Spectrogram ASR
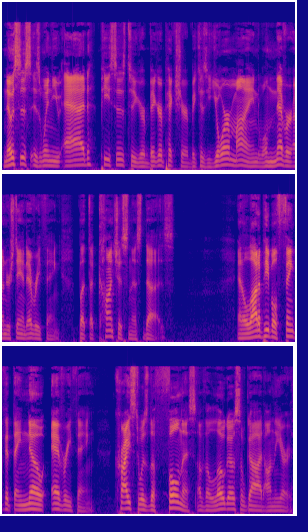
Gnosis is when you add pieces to your bigger picture because your mind will never understand everything, but the consciousness does. And a lot of people think that they know everything. Christ was the fullness of the Logos of God on the earth.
